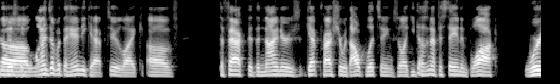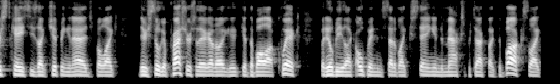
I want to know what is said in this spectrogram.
uh, one- lines up with the handicap too, like of the fact that the Niners get pressure without blitzing. So like he doesn't have to stay in and block. Worst case, he's like chipping an edge, but like they still get pressure, so they gotta like, get the ball out quick. But he'll be like open instead of like staying into max protect like the Bucks. Like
